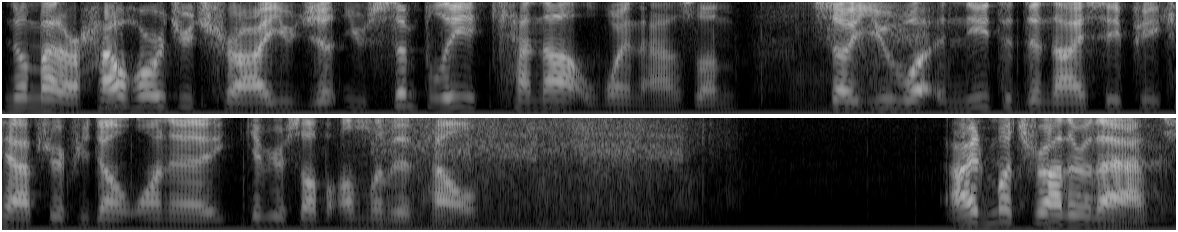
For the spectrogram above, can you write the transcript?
no matter how hard you try, you just you simply cannot win as them. So you uh, need to deny CP capture if you don't want to give yourself unlimited health. I'd much rather that.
